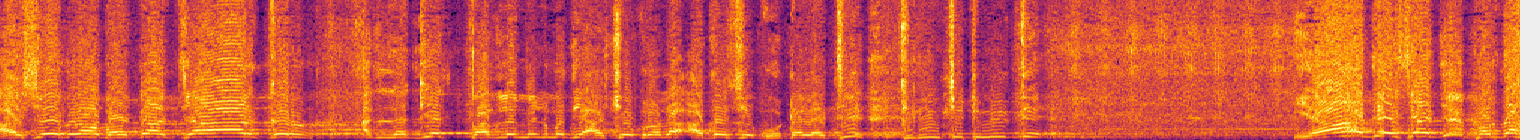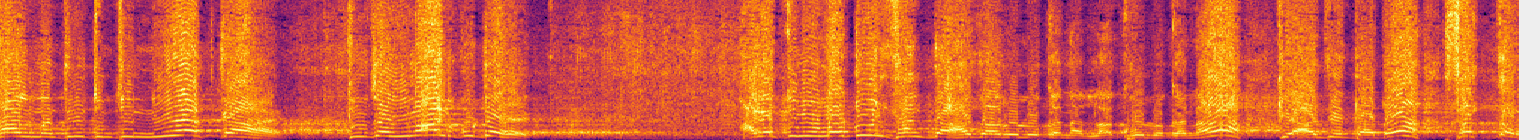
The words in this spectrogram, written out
अशोकराव भट्टाचार करून लगेच पार्लमेंटमध्ये अशोकरावला आदर्श घोटाळ्याची क्लीन चिट मिळते. या देशाचे प्रधानमंत्री तुमची नियत काय? तुमचं इमान कुठे आहे? अरे तुम्ही वटून सांगता हजारो लोकांना लाखो लोकांना की अजित दादा सत्तर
